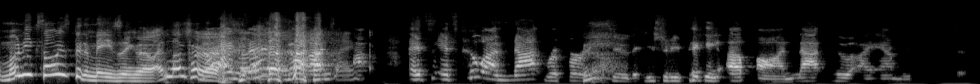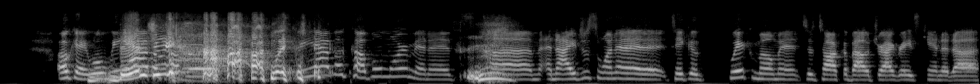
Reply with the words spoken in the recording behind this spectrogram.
Monique's always been amazing, though. I love her. No, I'm saying, no, I'm- I- it's it's who I'm not referring to that you should be picking up on, not who I am referring to. Okay, well we have, a couple, Like- we have a couple more minutes, um, and I just want to take a quick moment to talk about Drag Race Canada.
